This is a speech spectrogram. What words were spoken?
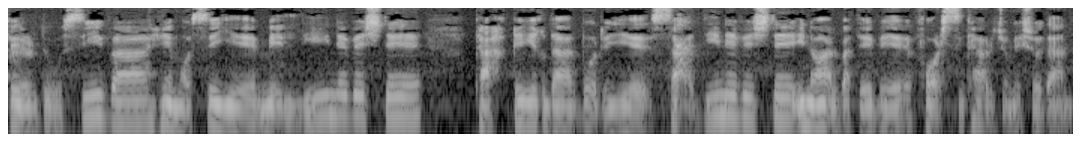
فردوسی و حماسه ملی نوشته تحقیق درباره سعدی نوشته. اینا البته به فارسی ترجمه شدن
